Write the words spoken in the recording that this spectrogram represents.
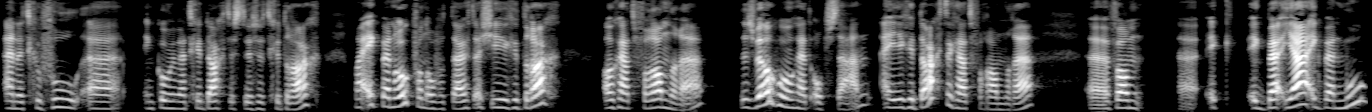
En het gevoel uh, in kom je met gedachten dus het gedrag. Maar ik ben er ook van overtuigd als je je gedrag al gaat veranderen, dus wel gewoon gaat opstaan en je gedachten gaat veranderen uh, van uh, ik, ik ben, ja, ik ben moe,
